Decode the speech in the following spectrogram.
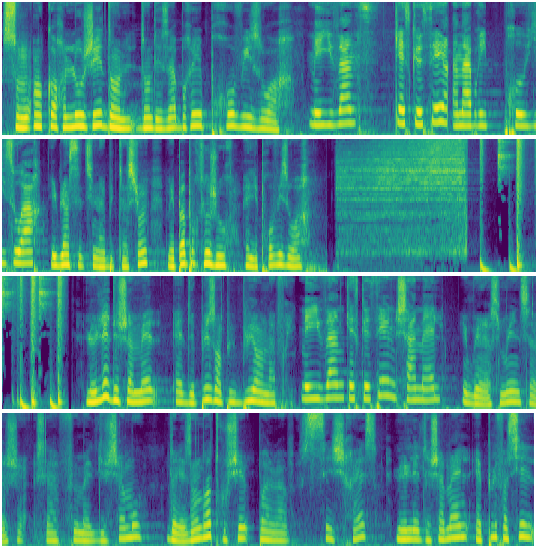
sont encore logées dans, dans des abris provisoires. Mais Ivan, qu'est-ce que c'est un abri provisoire Eh bien, c'est une habitation, mais pas pour toujours. Elle est provisoire. Le lait de chamelle est de plus en plus bu en Afrique. Mais Ivan, qu'est-ce que c'est une chamelle? Eh bien, Yasmine, c'est la femelle du chameau. Dans les endroits touchés par la sécheresse, le lait de chamelle est plus facile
